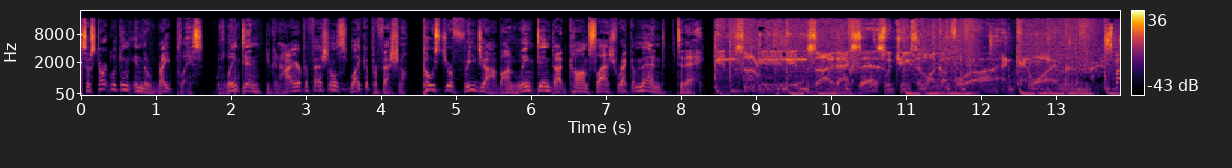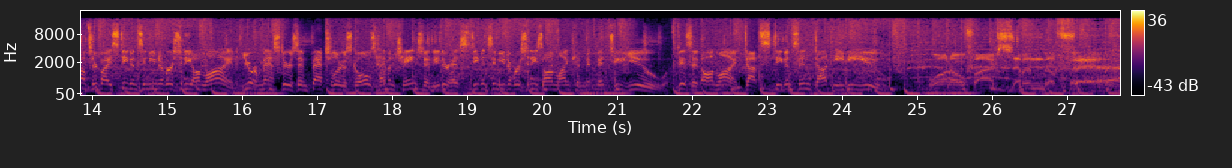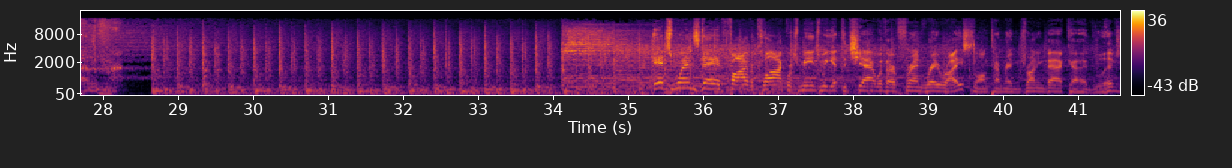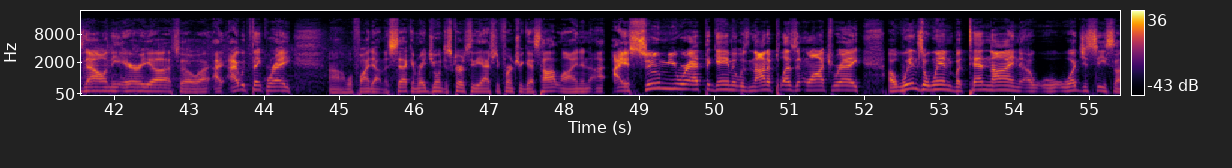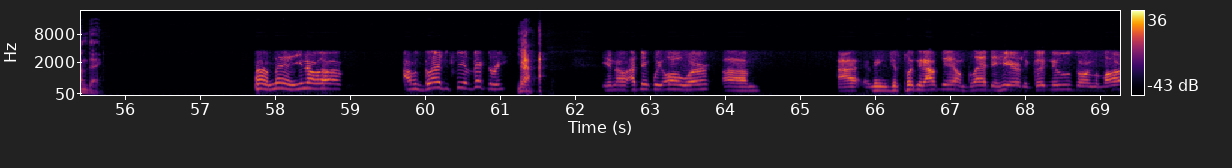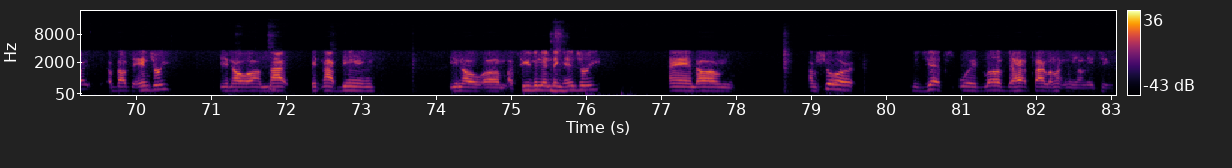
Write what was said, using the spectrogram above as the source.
So start looking in the right place. With LinkedIn, you can hire professionals like a professional. Post your free job on linkedin.com slash recommend today. Inside, inside Access with Jason La Canfora and Ken Weinman. Sponsored by Stevenson University Online. Your master's and bachelor's goals haven't changed, and neither has Stevenson University's online commitment to you. Visit online.stevenson.edu. 1057 The Fan. It's Wednesday at 5 o'clock, which means we get to chat with our friend Ray Rice, longtime Ravens running back, uh, lives now in the area. So uh, I, I would think Ray, uh, we'll find out in a second. Ray joins us courtesy of the Ashley Furniture Guest Hotline. And I, I assume you were at the game. It was not a pleasant watch, Ray. A win's a win, but 10 9. Uh, what'd you see Sunday? Oh, man. You know, uh, I was glad to see a victory. Yeah. you know, I think we all were. Um, I, I mean, just putting it out there. I'm glad to hear the good news on Lamar about the injury. You know, um, not it not being, you know, um, a season-ending injury, and um, I'm sure the Jets would love to have Tyler Huntley on their team.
